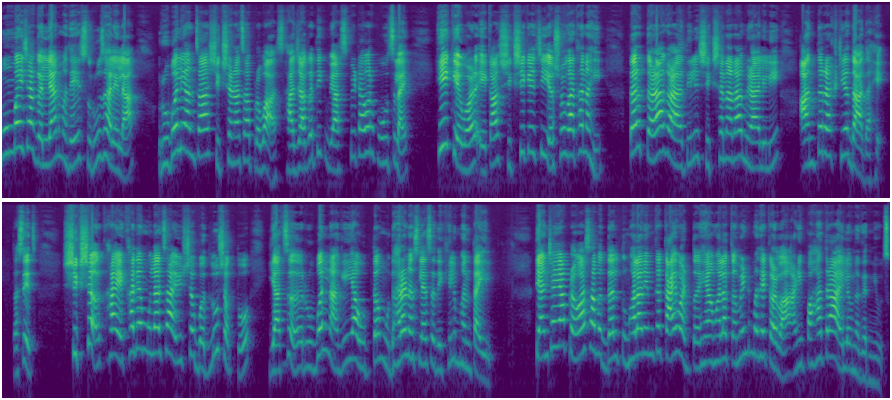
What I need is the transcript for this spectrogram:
मुंबईच्या गल्ल्यांमध्ये सुरू झालेला रुबल यांचा शिक्षणाचा प्रवास हा जागतिक व्यासपीठावर पोहोचलाय ही केवळ एका शिक्षिकेची यशोगाथा नाही तर तळागाळातील शिक्षणाला मिळालेली आंतरराष्ट्रीय दाद आहे. तसेच शिक्षक हा एखाद्या मुलाचं आयुष्य बदलू शकतो याचं रुबल नागी या उत्तम उदाहरण असल्याचं देखील म्हणता येईल. त्यांच्या या प्रवासाबद्दल तुम्हाला नेमकं काय वाटतं हे आम्हाला कमेंटमध्ये कळवा आणि पाहत राहा आय लव्ह नगर न्यूज.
